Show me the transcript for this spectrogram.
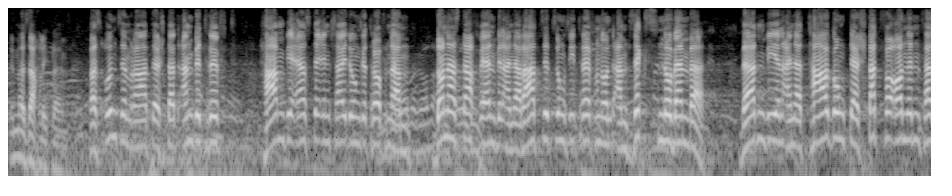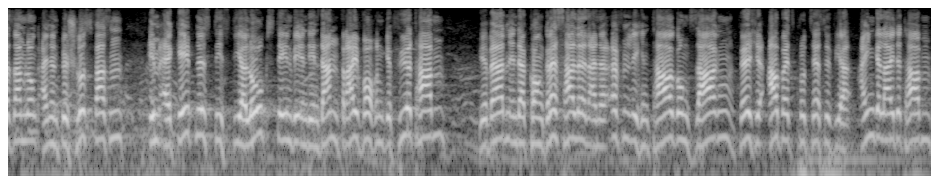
immer sachlich bleiben, was uns im Rat der Stadt anbetrifft, haben wir erste Entscheidungen getroffen. Am Donnerstag werden wir in einer Ratssitzung Sie treffen und am 6. November werden wir in einer Tagung der Stadtverordnetenversammlung einen Beschluss fassen im Ergebnis des Dialogs, den wir in den dann drei Wochen geführt haben. Wir werden in der Kongresshalle in einer öffentlichen Tagung sagen, welche Arbeitsprozesse wir eingeleitet haben,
